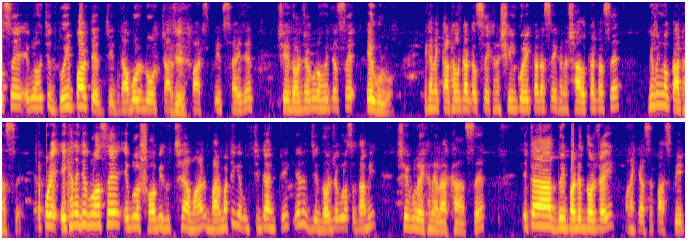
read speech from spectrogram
আছে এগুলো হচ্ছে দুই পার্টের যে ডাবল ডোর চার ফিট পাঁচ ফিট সাইজের সেই দরজাগুলো হইতেছে এগুলো। এখানে কাঁঠাল কাঠ আছে এখানে শিলকড়ি কাঠ আছে এখানে শাল কাঠ আছে বিভিন্ন কাঠ আছে। এরপরে এখানে যেগুলো আছে এগুলো সবই হচ্ছে আমার বার্মাটিক এবং চিটাংটিক এর যে দরজাগুলো আছে দামি সেগুলো এখানে রাখা আছে। এটা দুই পার্টের দরজাই অনেকে আছে পাঁচ ফিট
